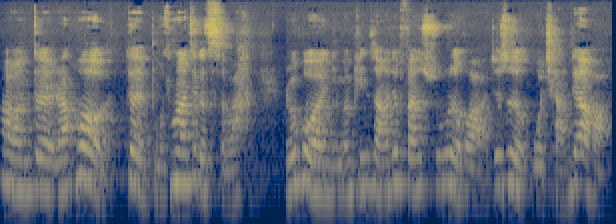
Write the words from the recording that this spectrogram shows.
嗯，对，然后对补充下这个词吧。如果你们平常就翻书的话，就是我强调哈，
